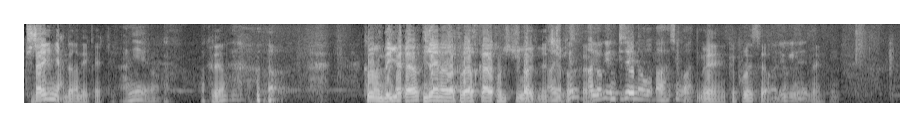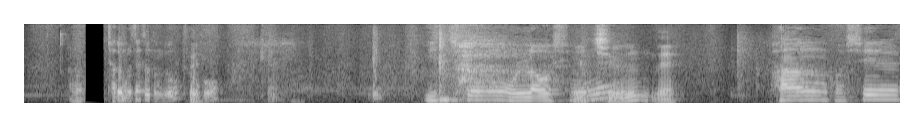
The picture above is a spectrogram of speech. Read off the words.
디자인이 안. 이렇게. 아니에요. 그래요? 그럼 내일까요? 디자이너가 들어갈까요? 건축주가 여기, 들어갈까요? 여긴 디자이너가 하신 것 같아요. 네, 그렇게 했어요. 어, 여기는 네. 어, 자동으로 센서등도 들고 2층 올라오시면 2층, 네. 방, 거실,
